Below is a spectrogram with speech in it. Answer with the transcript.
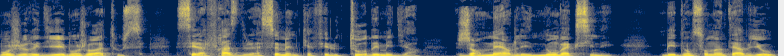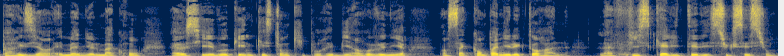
Bonjour Rudy et bonjour à tous. C'est la phrase de la semaine qui a fait le tour des médias. J'emmerde les non-vaccinés. Mais dans son interview au Parisien, Emmanuel Macron a aussi évoqué une question qui pourrait bien revenir dans sa campagne électorale, la fiscalité des successions.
